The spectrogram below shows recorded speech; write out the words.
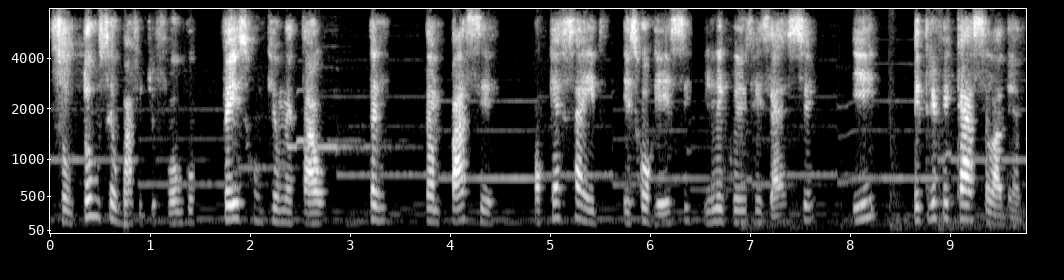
soltou o seu bafo de fogo, fez com que o metal tampasse qualquer saída, escorresse, liquidifizesse e petrificasse lá dentro,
